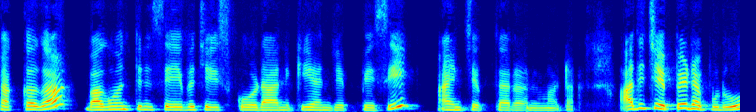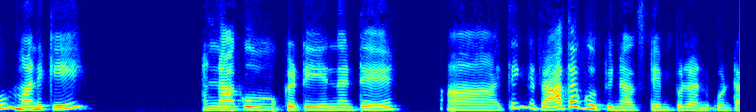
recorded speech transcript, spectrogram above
చక్కగా భగవంతుని సేవ చేసుకోవడానికి అని చెప్పేసి ఆయన చెప్తారనమాట అది చెప్పేటప్పుడు మనకి నాకు ఒకటి ఏంటంటే I think Radha Gopinath temple అనుకుంటా.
